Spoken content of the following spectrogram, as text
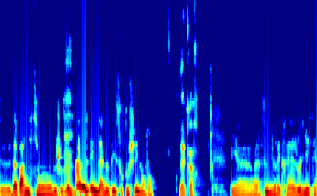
d'apparitions, de, choses comme mmh. ça. Elle l'a noté surtout chez les enfants. D'accord. Et euh, voilà, ce livre est très joli et c'est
